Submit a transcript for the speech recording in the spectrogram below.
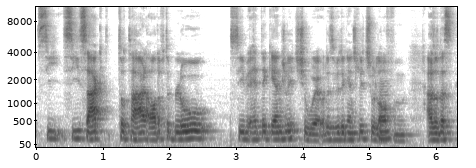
sie, sie sagt total out of the blue, sie hätte gern Schlittschuhe oder sie würde gern Schlittschuh mhm. laufen. Mhm. Also das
